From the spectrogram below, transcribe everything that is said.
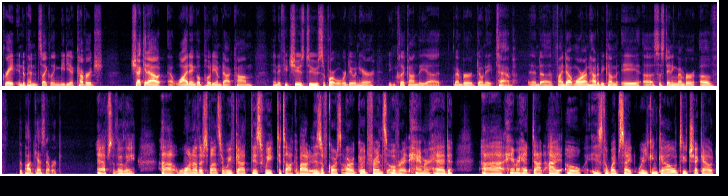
great independent cycling media coverage. Check it out at wideanglepodium.com. And if you choose to support what we're doing here, you can click on the uh, member donate tab and uh, find out more on how to become a uh, sustaining member of the podcast network. Absolutely. Uh, one other sponsor we've got this week to talk about is, of course, our good friends over at Hammerhead. Uh, hammerhead.io is the website where you can go to check out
